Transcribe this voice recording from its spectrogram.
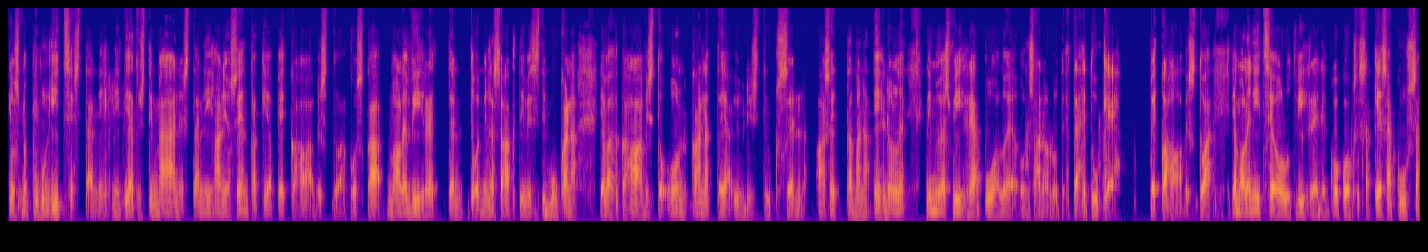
jos mä puhun itsestäni, niin tietysti mä äänestän ihan jo sen takia Pekka Haavistoa, koska mä olen vihreiden toiminnassa aktiivisesti mukana, ja vaikka Haavisto on kannattajayhdistyksen asettamana ehdolle, niin myös vihreä puolue on sanonut, että he tukevat Pekka Haavistoa. Ja mä olen itse ollut vihreiden kokouksessa kesäkuussa,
